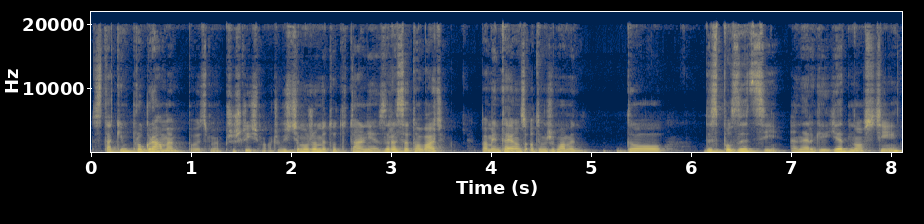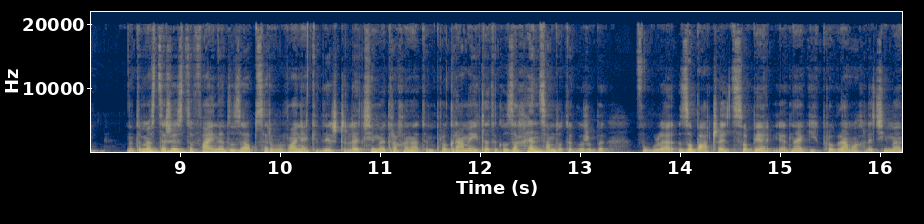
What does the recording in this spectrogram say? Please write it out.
Z takim programem, powiedzmy, przyszliśmy. Oczywiście możemy to totalnie zresetować, pamiętając o tym, że mamy do dyspozycji energię jedności, Natomiast też jest to fajne do zaobserwowania, kiedy jeszcze lecimy trochę na tym programie i dlatego zachęcam do tego, żeby w ogóle zobaczyć sobie, na jakich programach lecimy,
